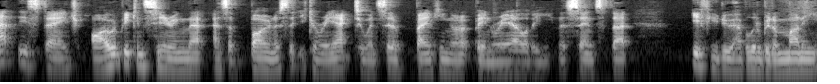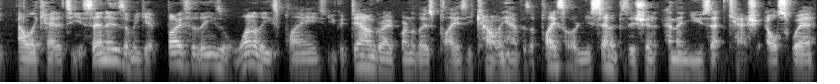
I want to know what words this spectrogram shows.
at this stage, I would be considering that as a bonus that you can react to instead of banking on it being reality, in the sense that if you do have a little bit of money allocated to your centres and we get both of these or one of these players, you could downgrade one of those players you currently have as a placeholder in your centre position and then use that cash elsewhere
